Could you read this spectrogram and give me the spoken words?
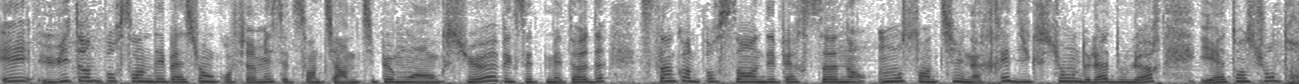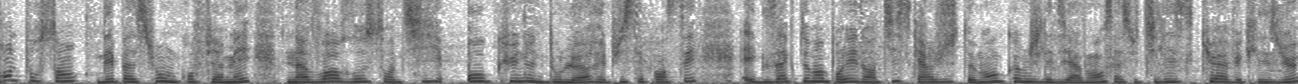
et 80% des patients ont confirmé s'être sentir un petit peu moins anxieux avec cette méthode. 50% des personnes ont senti une réduction de la douleur et attention, 30% des patients ont confirmé n'avoir ressenti aucune douleur. Et puis c'est pensé exactement pour les dentistes car justement, comme je l'ai dit avant, ça s'utilise qu'avec les yeux.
